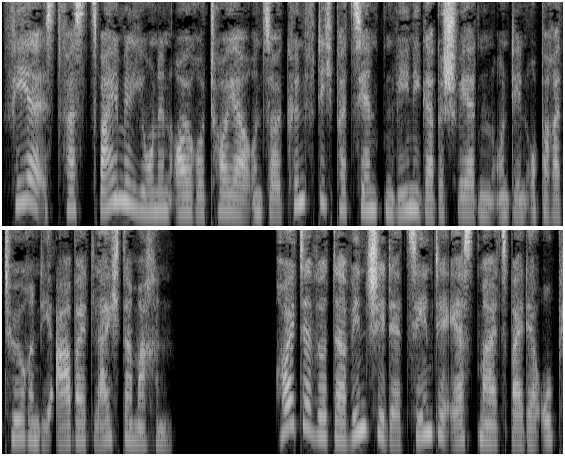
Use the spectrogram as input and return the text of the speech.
FEA ist fast 2 Millionen Euro teuer und soll künftig Patienten weniger Beschwerden und den Operateuren die Arbeit leichter machen. Heute wird Da Vinci der Zehnte erstmals bei der OP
